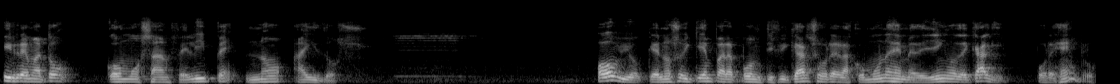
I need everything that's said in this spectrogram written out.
Y remató, como San Felipe no hay dos. Obvio que no soy quien para pontificar sobre las comunas de Medellín o de Cali, por ejemplo,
